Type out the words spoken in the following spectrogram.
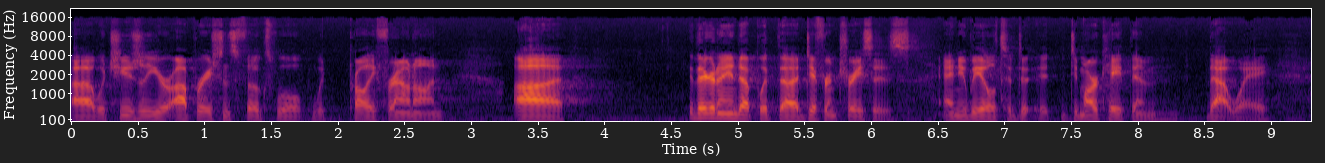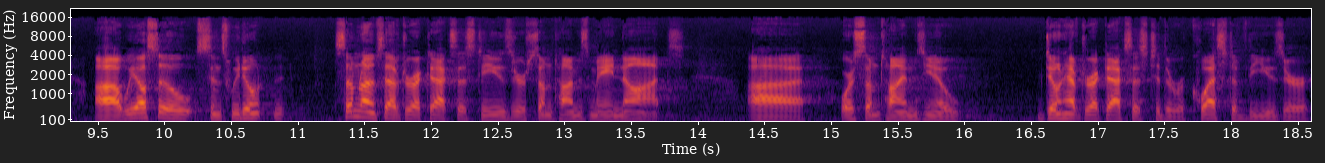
uh, which usually your operations folks will would probably frown on, uh, they're going to end up with uh, different traces, and you'll be able to de- demarcate them that way. Uh, we also, since we don't sometimes have direct access to users, sometimes may not, uh, or sometimes you know don't have direct access to the request of the user,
